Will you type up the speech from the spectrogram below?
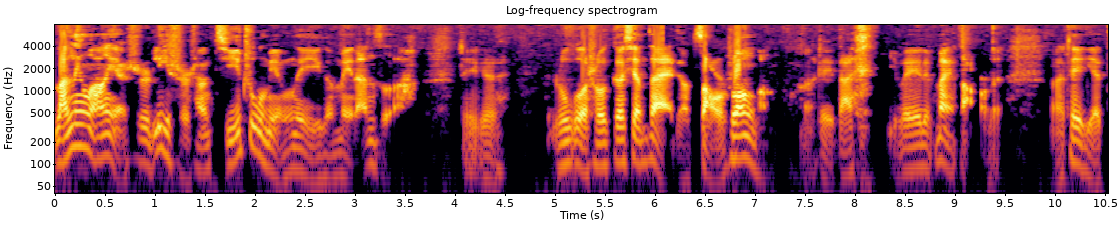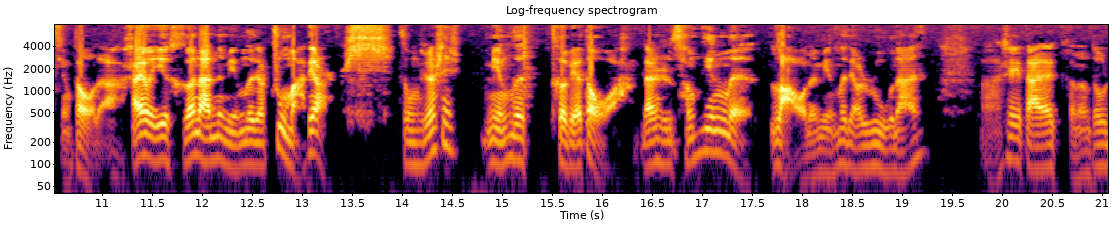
兰陵王也是历史上极著名的一个美男子啊。这个如果说搁现在叫枣庄王啊，这大家以为卖枣的。啊，这也挺逗的啊！还有一个河南的名字叫驻马店总觉得这名字特别逗啊。但是曾经的老的名字叫汝南，啊，这大家可能都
